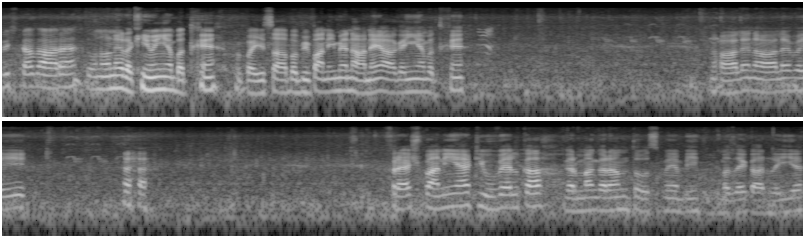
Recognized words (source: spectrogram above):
रिश्तेदार हैं तो उन्होंने रखी हुई हैं बतखें भाई साहब, अभी पानी में नहाने आ गई हैं बतखें। नहा लें नहा लें भाई। फ्रेश पानी है ट्यूबवेल का। गर्मा गर्म तो उसमें अभी मज़े कर रही है।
